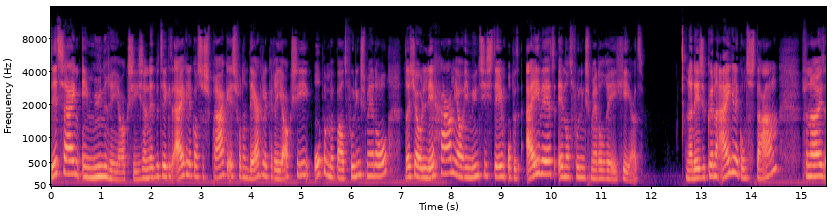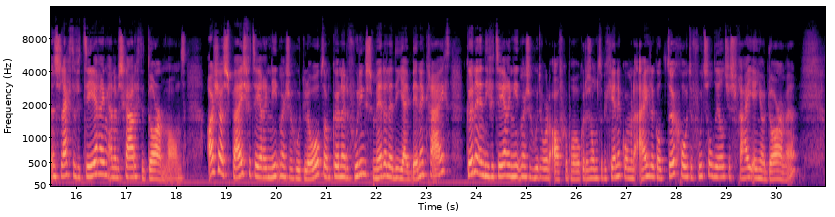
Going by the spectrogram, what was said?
Dit zijn immuunreacties en dit betekent eigenlijk als er sprake is van een dergelijke reactie op een bepaald voedingsmiddel, dat jouw lichaam, jouw immuunsysteem op het eiwit in dat voedingsmiddel reageert. Nou, deze kunnen eigenlijk ontstaan vanuit een slechte vertering en een beschadigde darmwand. Als jouw spijsvertering niet meer zo goed loopt, dan kunnen de voedingsmiddelen die jij binnenkrijgt, kunnen in die vertering niet meer zo goed worden afgebroken. Dus om te beginnen komen er eigenlijk al te grote voedseldeeltjes vrij in jouw darmen.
